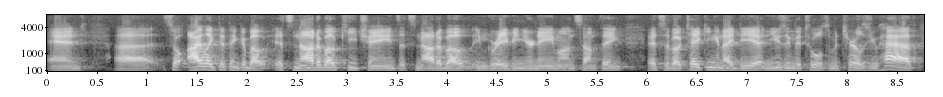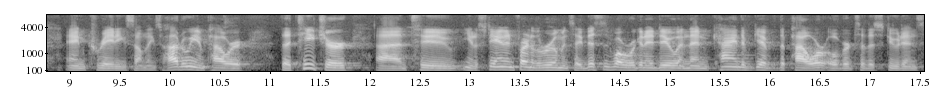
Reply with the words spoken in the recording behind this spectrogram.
And uh, so I like to think about, it's not about keychains, it's not about engraving your name on something, it's about taking an idea and using the tools and materials you have and creating something. So how do we empower the teacher uh, to you know, stand in front of the room and say, this is what we're going to do, and then kind of give the power over to the students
